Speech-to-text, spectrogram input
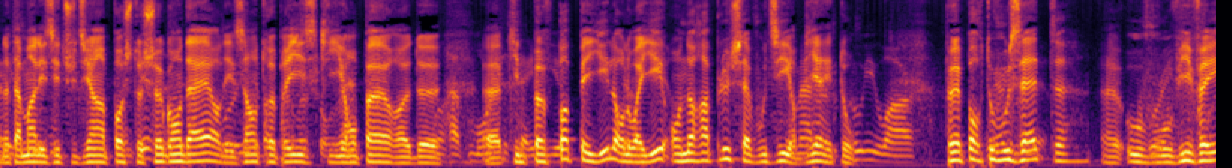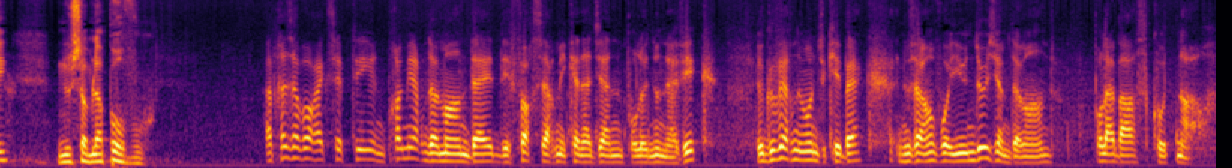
notamment les étudiants post-secondaires, les entreprises qui ont peur de, euh, qui ne peuvent pas payer leur loyer. On aura plus à vous dire bientôt. Peu importe où vous êtes, euh, où vous vivez, nous sommes là pour vous. Après avoir accepté une première demande d'aide des Forces armées canadiennes pour le Nunavik, le gouvernement du Québec nous a envoyé une deuxième demande pour la base Côte-Nord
